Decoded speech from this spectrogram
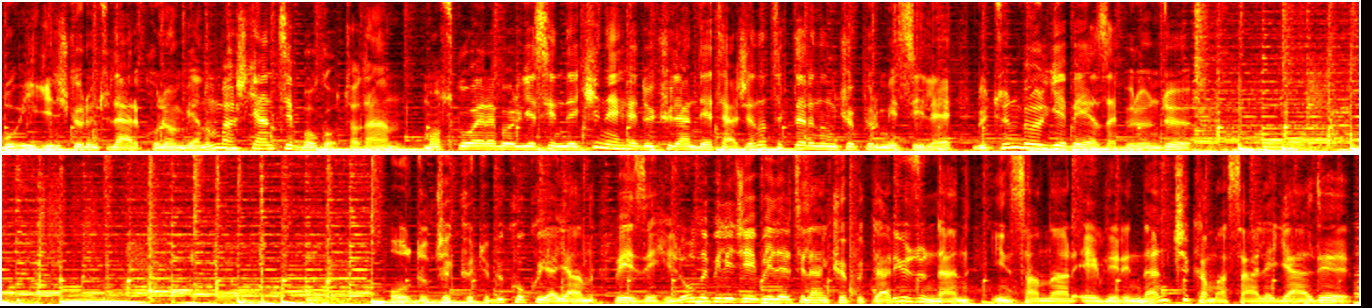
Bu ilginç görüntüler Kolombiya'nın başkenti Bogota'dan. Moscovera bölgesindeki nehre dökülen deterjan atıklarının köpürmesiyle bütün bölge beyaza büründü. Oldukça kötü bir koku yayan ve zehirli olabileceği belirtilen köpükler yüzünden insanlar evlerinden çıkamaz hale geldi.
